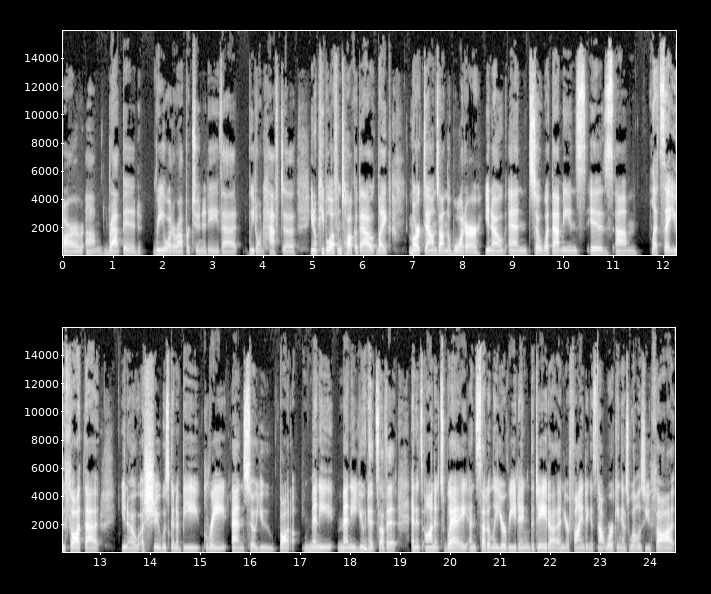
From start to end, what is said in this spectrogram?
our um, rapid reorder opportunity that we don't have to you know people often talk about like markdowns on the water you know and so what that means is um, let's say you thought that you know, a shoe was going to be great. And so you bought many, many units of it and it's on its way. And suddenly you're reading the data and you're finding it's not working as well as you thought.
